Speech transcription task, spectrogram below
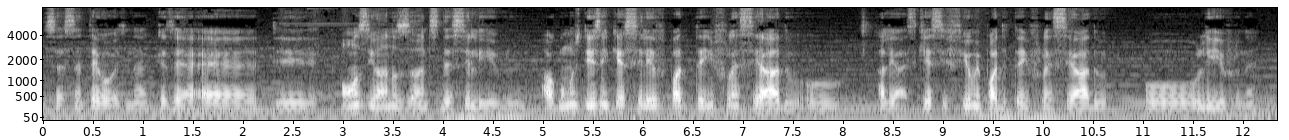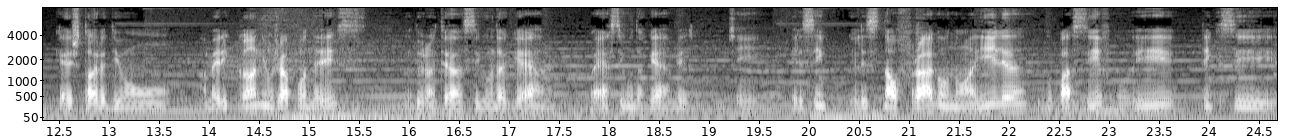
de 68, né? Quer dizer, é de 11 anos antes desse livro. né? Alguns dizem que esse livro pode ter influenciado o. Aliás, que esse filme pode ter influenciado o livro, né? Que é a história de um americano e um japonês durante a Segunda Guerra, né? É a Segunda Guerra mesmo? Sim. Eles, se, eles naufragam numa ilha no Pacífico e tem que se,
